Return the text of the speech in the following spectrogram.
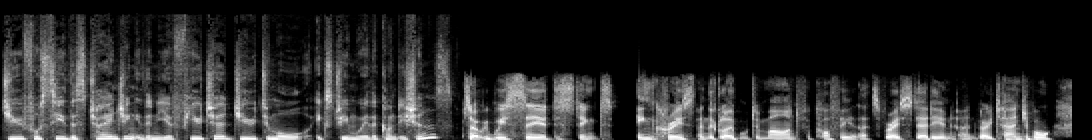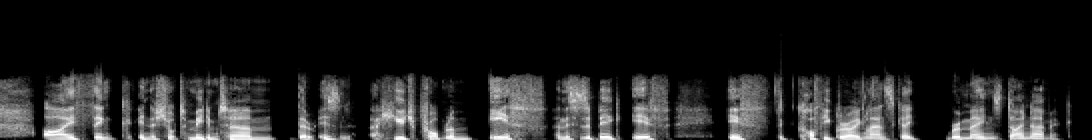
Do you foresee this changing in the near future due to more extreme weather conditions? So we see a distinct increase in the global demand for coffee. That's very steady and, and very tangible. I think in the short to medium term, there isn't a huge problem if, and this is a big if, if the coffee growing landscape remains dynamic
